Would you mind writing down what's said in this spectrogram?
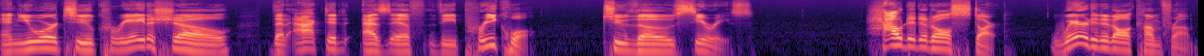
and you were to create a show that acted as if the prequel to those series, how did it all start? Where did it all come from?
